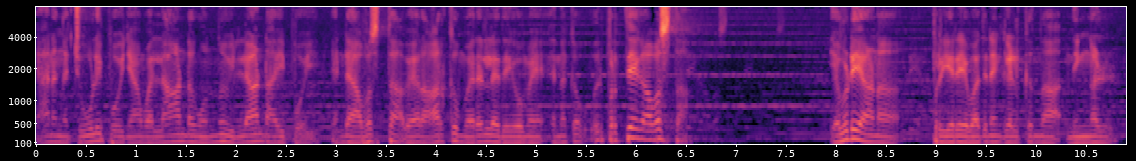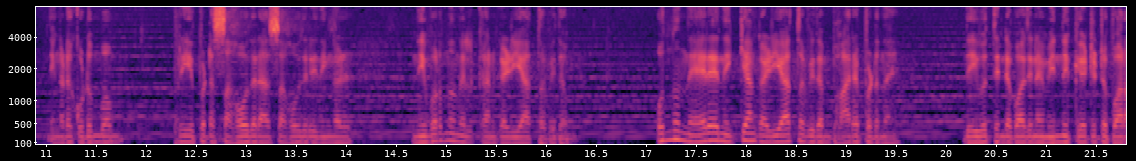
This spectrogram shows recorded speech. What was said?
ഞാനങ്ങ് ചൂളിപ്പോയി. ഞാൻ വല്ലാണ്ടങ്ങ് ഒന്നും ഇല്ലാണ്ടായിപ്പോയി. എന്റെ അവസ്ഥ വേറെ ആർക്കും വരല്ലേ ദൈവമേ? എന്നൊക്കെ ഒരു പ്രത്യേക അവസ്ഥ. എവിടെയാണ് പ്രിയരെ വചനം കേൾക്കുന്ന നിങ്ങൾ നിങ്ങളുടെ കുടുംബം പ്രിയപ്പെട്ട സഹോദര സഹോദരി നിങ്ങൾ നിവർന്നു നിൽക്കാൻ കഴിയാത്ത വിധം ഒന്നും നേരെ നിൽക്കാൻ കഴിയാത്ത വിധം ഭാരപ്പെടുന്ന. ദൈവത്തിന്റെ വചനം ഇന്ന് കേട്ടിട്ട് പറ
